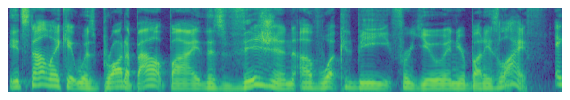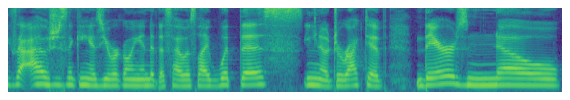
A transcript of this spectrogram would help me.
it's not like it was brought about by this vision of what could be for you and your buddy's life. Exactly. I was just thinking as you were going into this, I was like, with this, you know, directive, there's no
